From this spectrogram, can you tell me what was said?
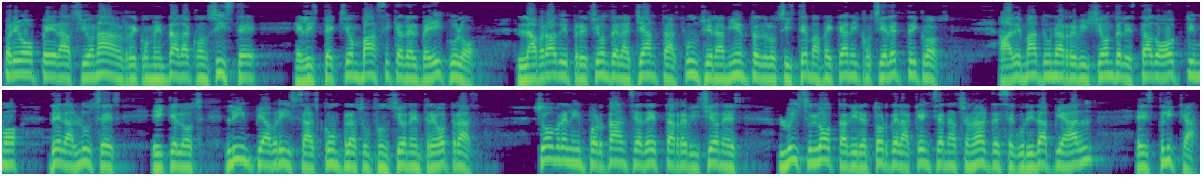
preoperacional recomendada consiste en la inspección básica del vehículo, labrado y presión de las llantas, funcionamiento de los sistemas mecánicos y eléctricos, además de una revisión del estado óptimo de las luces y que los limpiabrisas cumplan su función, entre otras. Sobre la importancia de estas revisiones, Luis Lota, director de la Agencia Nacional de Seguridad Vial, explica,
